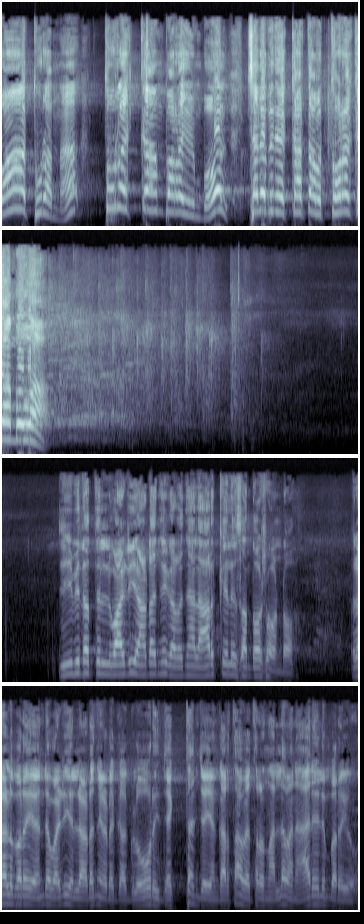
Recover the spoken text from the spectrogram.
വാ തുറന്ന് തുറക്കാൻ പറയുമ്പോൾ ചിലവിനെ കർത്താവ് തുറക്കാൻ പോവാ. ജീവിതത്തിൽ വഴി അടഞ്ഞു കഴിഞ്ഞാൽ ആർക്കെങ്കിലും സന്തോഷമുണ്ടോ? ഒരാൾ പറയോ എന്റെ വഴിയെല്ലാം അടഞ്ഞു കിടക്കുക ഗ്ലോറി രക്തം ചെയ്യാൻ. കർത്താവ് എത്ര നല്ലവൻ ആരേലും പറയുമോ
